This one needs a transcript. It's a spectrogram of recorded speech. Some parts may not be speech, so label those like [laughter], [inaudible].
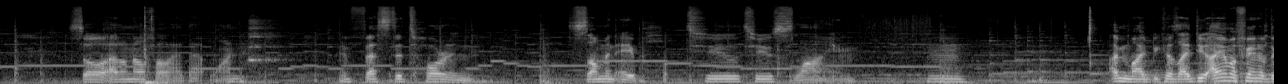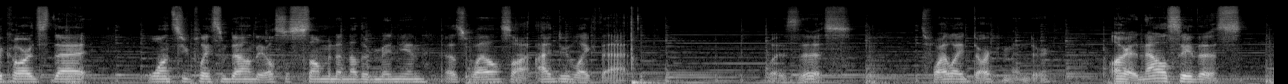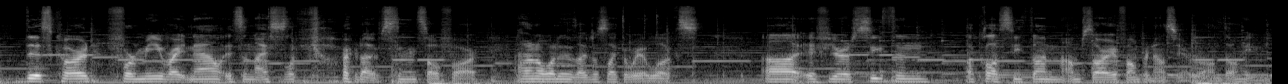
So, I don't know if I'll add that one. Infested Tauren. Summon a 2-2 slime. Hmm. I might, because I do. I am a fan of the cards that once you place them down, they also summon another minion as well. So I, I do like that. What is this? Twilight Darkmender. Okay, now I'll say this. This card, for me right now, it's the nicest [laughs] looking card I've seen so far. I don't know what it is, I just like the way it looks. Uh, if you're a Sethan, I'll call it Sethan, I'm sorry if I'm pronouncing it wrong, don't hate me.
